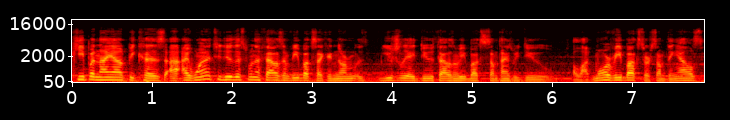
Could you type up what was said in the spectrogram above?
keep an eye out because I wanted to do this one a thousand V-Bucks like I normally, usually I do thousand V-Bucks, sometimes we do a lot more V-Bucks or something else.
